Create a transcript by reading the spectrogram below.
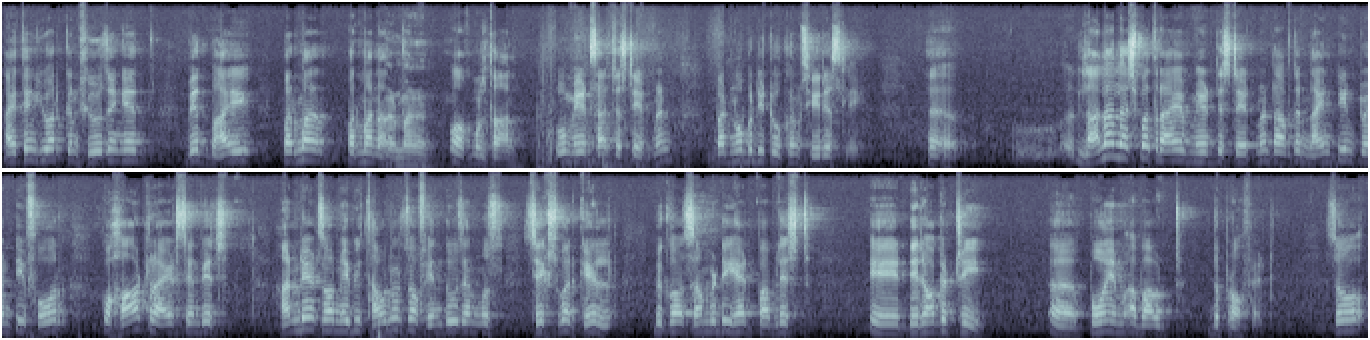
I think you are confusing it with Bhai Parma, Parmanand, Parmanand. of Multan, who made such a statement, but nobody took him seriously. Uh, Lala Lajpat Rai made this statement after 1924 Kohat riots in which hundreds or maybe thousands of Hindus and Mus- Sikhs were killed because somebody had published a derogatory uh, poem about the Prophet. So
